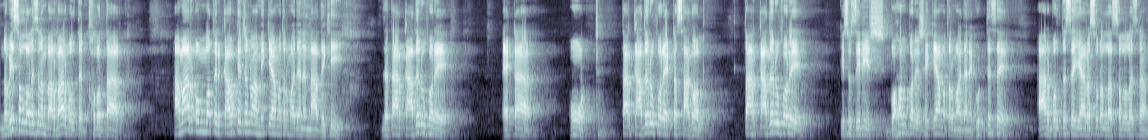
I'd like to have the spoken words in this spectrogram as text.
নবী সাল্লা সাল্লাম বারবার বলতেন, খবরদার, আমার উম্মতের কাউকে যেন আমি কেয়ামতের ময়দানে না দেখি, যে তার কাদের উপরে একটা ওঁট, তার কাদের উপরে একটা ছাগল, তার কাদের উপরে কিছু জিনিস বহন করে সে কেয়ামতের ময়দানে ঘুরতেছে আর বলতেছে, ইয়া রসুল্লাহ সাল্লা ইসলাম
